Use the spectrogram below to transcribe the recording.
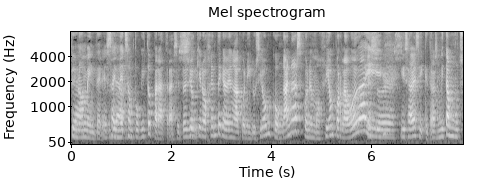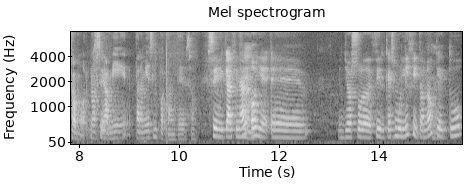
no me interesa y me echa un poquito para atrás. Entonces yo quiero gente que venga con ilusión, con ganas, con emoción por la boda y, y, ¿sabes? y que transmitan mucho amor. No sé, a mí, para mí es importante eso. Sí, que al final, hmm. oye, eh, yo suelo decir que es muy lícito, ¿no? Que tú,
